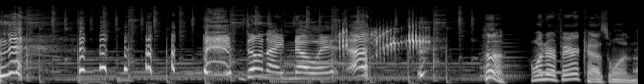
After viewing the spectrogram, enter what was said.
Don't I know it? huh, I wonder if Eric has one.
